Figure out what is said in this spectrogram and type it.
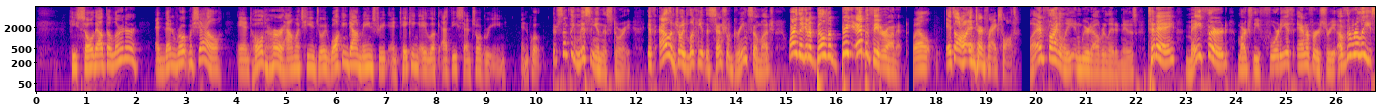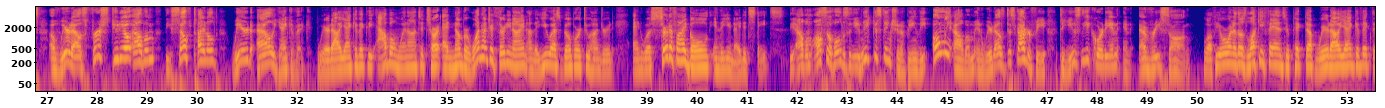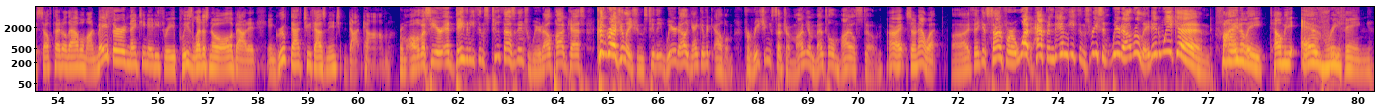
He sold out the Lerner and then wrote Michelle and told her how much he enjoyed walking down Main Street and taking a look at the Central Green. End quote. There's something missing in this story. If Al enjoyed looking at the Central Green so much, why are they going to build a big amphitheater on it? Well, it's all intern Frank's fault. And finally, in Weird Al related news, today, May 3rd, marks the 40th anniversary of the release of Weird Al's first studio album, the self titled Weird Al Yankovic. Weird Al Yankovic, the album went on to chart at number 139 on the US Billboard 200 and was certified gold in the United States. The album also holds the unique distinction of being the only album in Weird Al's discography to use the accordion in every song. Well, if you were one of those lucky fans who picked up Weird Al Yankovic, the self titled album, on May 3rd, 1983, please let us know all about it in group.2000inch.com. From all of us here at Dave and Ethan's 2000 inch Weird Al podcast, congratulations to the Weird Al Yankovic album for reaching such a monumental milestone. All right, so now what? I think it's time for what happened in Ethan's recent Weird Al related weekend. Finally, tell me everything.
